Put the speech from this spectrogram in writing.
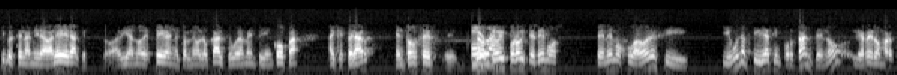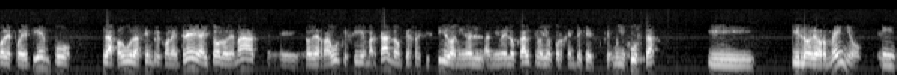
siempre está en la mira Valera, que todavía no despega en el torneo local, seguramente, y en Copa, hay que esperar. Entonces, eh, creo que hoy por hoy tenemos, tenemos jugadores y y en una actividad importante, ¿no? Guerrero marcó después de tiempo, la Padura siempre con la entrega y todo lo demás, eh, lo de Raúl que sigue marcando, aunque es resistido a nivel a nivel local, creo yo, por gente que, es muy injusta, y, y lo de Ormeño, eh,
